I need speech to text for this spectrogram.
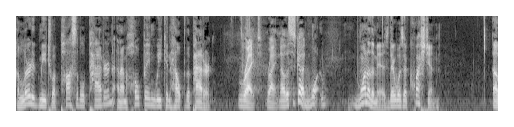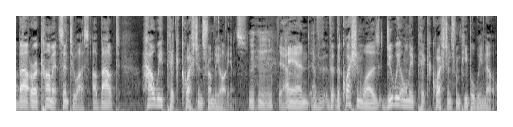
alerted me to a possible pattern, and I'm hoping we can help the pattern. right. Right. No, this is good. One, one of them is there was a question about, or a comment sent to us about how we pick questions from the audience. Mm-hmm. Yeah. And the, the question was, do we only pick questions from people we know?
